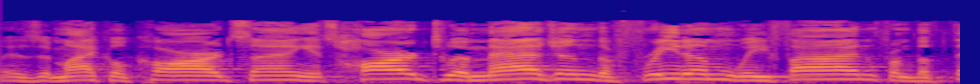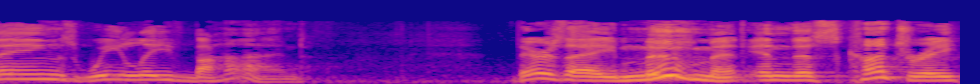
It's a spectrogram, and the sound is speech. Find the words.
Is it Michael Card saying? It's hard to imagine the freedom we find from the things we leave behind. There's a movement in this country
